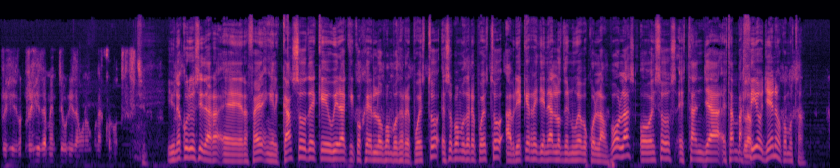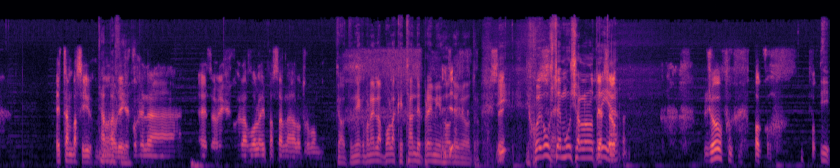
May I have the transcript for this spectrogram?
rígidamente unidas unas, unas con otras. Sí. Y una curiosidad, eh, Rafael, en el caso de que hubiera que coger los bombos de repuesto, ¿esos bombos de repuesto habría que rellenarlos de nuevo con las bolas o esos están ya están Claro. vacíos, llenos? ¿Cómo están? Están vacíos, Están no, habría vacíos. que coger la, eh, habría que coger las bolas y pasarlas al otro bombo. Claro, tendría que poner las bolas que están de premios o Ya. de otro. Sí. ¿Y, y juega Sí. usted mucho a la lotería? Yo poco, ¿Y,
